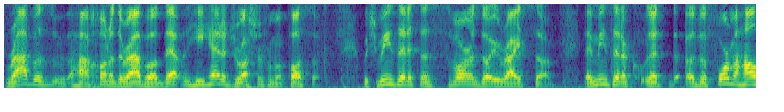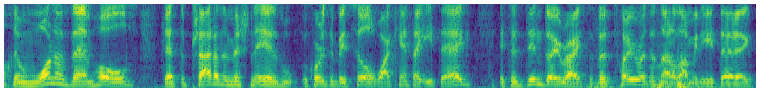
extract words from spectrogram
Rabba's hachana the Rabbah, that he had a drasha from a pasuk, which means that it's a svara doiraisa. That means that, a, that the, uh, the four mahalchim, one of them holds that the pshat on the mission is, according to Basil, why can't I eat the egg? It's a din doiraisa. The Torah does not allow me to eat that egg.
